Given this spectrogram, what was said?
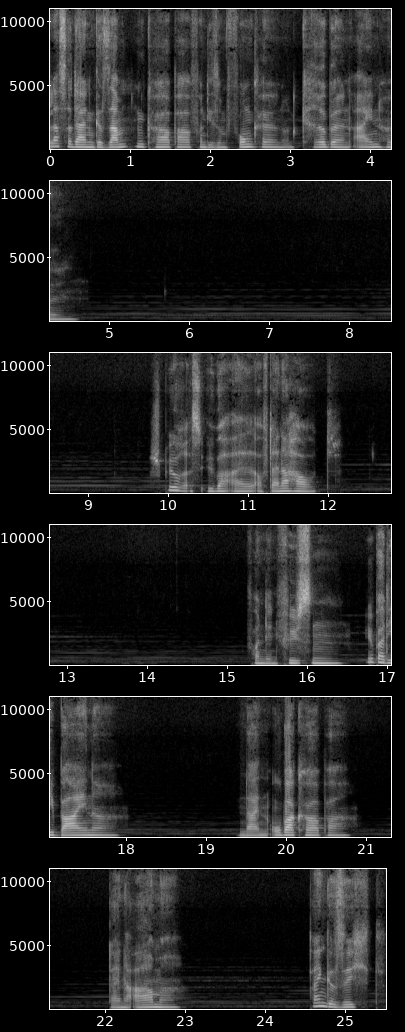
Lasse deinen gesamten Körper von diesem Funkeln und Kribbeln einhüllen. Spüre es überall auf deiner Haut. Von den Füßen über die Beine, deinen Oberkörper, deine Arme, dein Gesicht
